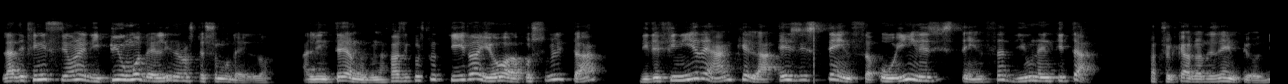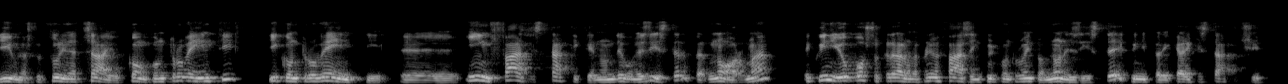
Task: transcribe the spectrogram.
la definizione di più modelli nello stesso modello. All'interno di una fase costruttiva io ho la possibilità di definire anche la esistenza o inesistenza di un'entità Faccio il caso ad esempio di una struttura in acciaio con controventi, i controventi eh, in fasi statiche non devono esistere per norma e quindi io posso creare una prima fase in cui il controvento non esiste e quindi per i carichi statici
